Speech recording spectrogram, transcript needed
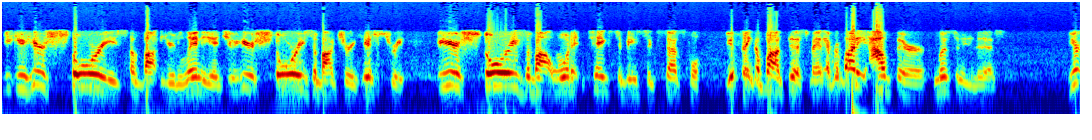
You, you hear stories about your lineage. You hear stories about your history. You hear stories about what it takes to be successful. You think about this, man. Everybody out there listening to this, your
